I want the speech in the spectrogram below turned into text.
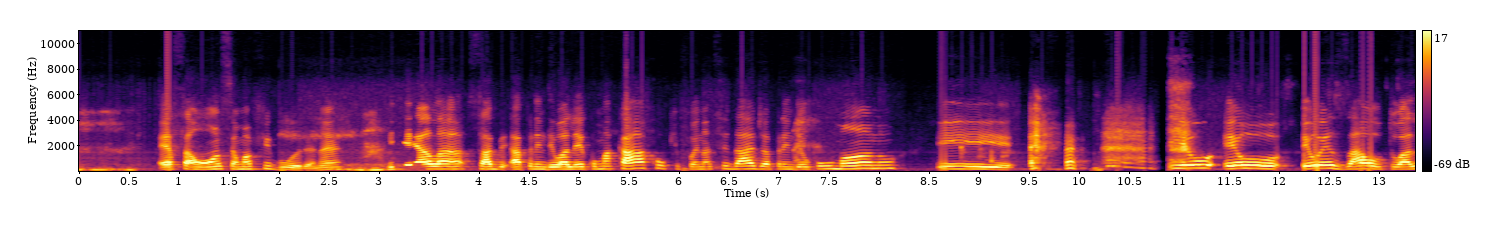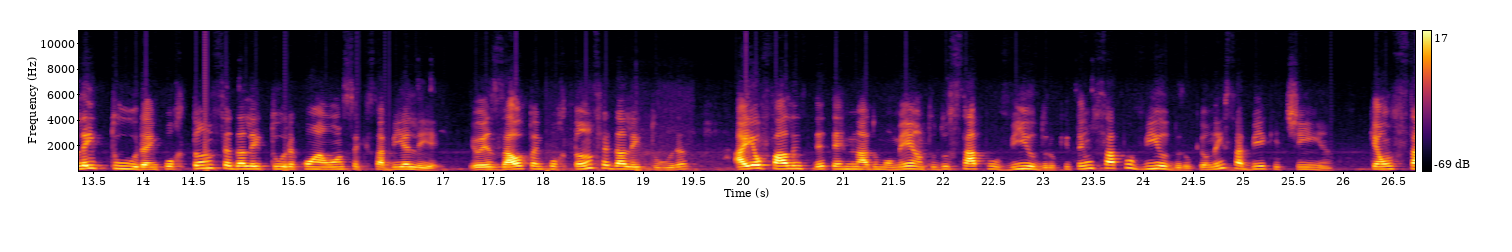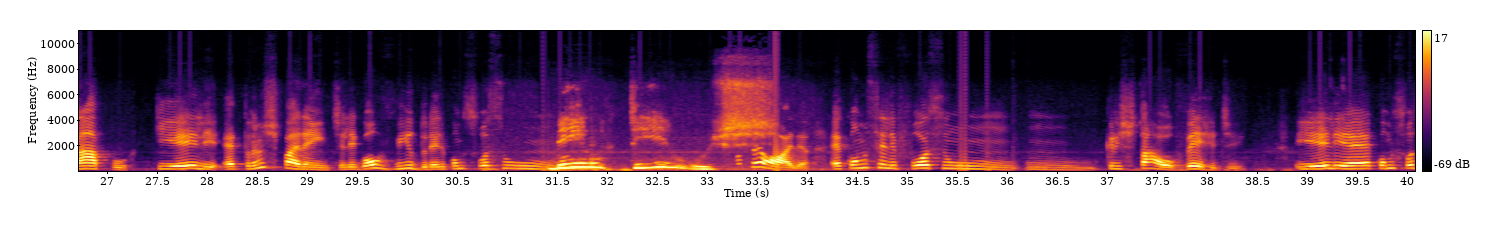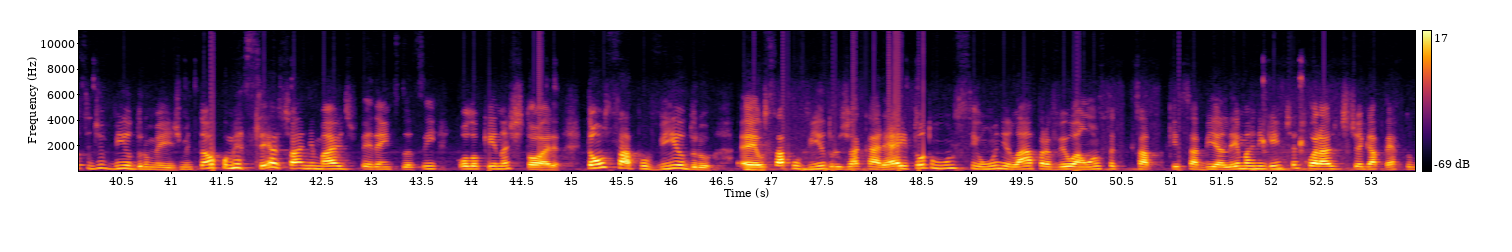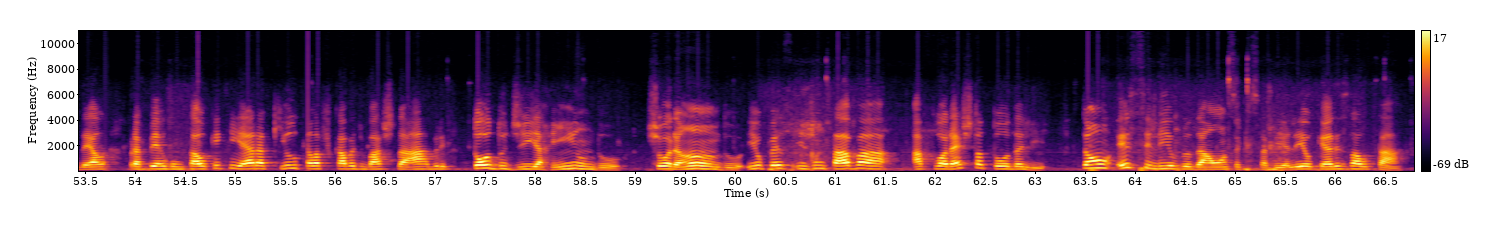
essa onça é uma figura, né? E ela sabe, aprendeu a ler com macaco, que foi na cidade, aprendeu com humano, e, e eu, eu, eu exalto a leitura, a importância da leitura com a onça que sabia ler. Eu exalto a importância da leitura. Aí eu falo em determinado momento do sapo vidro, que tem um sapo vidro, que eu nem sabia que tinha, que é um sapo que ele é transparente, ele é igual vidro, ele é como se fosse um. Meu Deus! Você olha, é como se ele fosse um, um cristal verde e ele é como se fosse de vidro mesmo. Então eu comecei a achar animais diferentes assim, coloquei na história. Então o sapo vidro, é, o sapo vidro, o jacaré, e todo mundo se une lá para ver a onça que sabia ler, mas ninguém tinha coragem de chegar perto dela para perguntar o que, que era aquilo que ela ficava debaixo da árvore todo dia rindo, chorando, e, o, e juntava a floresta toda ali. Então, esse livro da onça que sabia ler, eu quero exaltar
